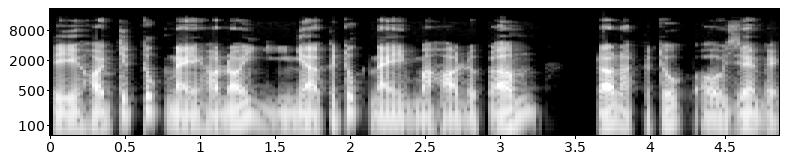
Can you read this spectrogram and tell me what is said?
thì họ chích thuốc này, họ nói nhờ cái thuốc này mà họ được ốm. đó là cái thuốc Ozempic.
